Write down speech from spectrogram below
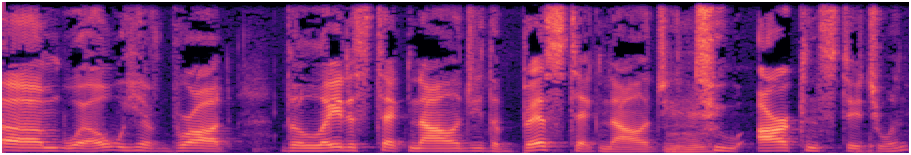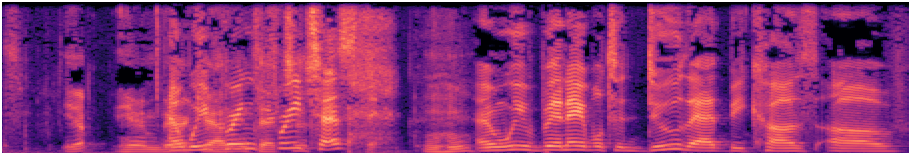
um, well, we have brought the latest technology, the best technology, Mm-hmm. to our constituents. Yep, here in Bexar and we County, bring Texas. Mm-hmm. free testing. And we've been able to do that because of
